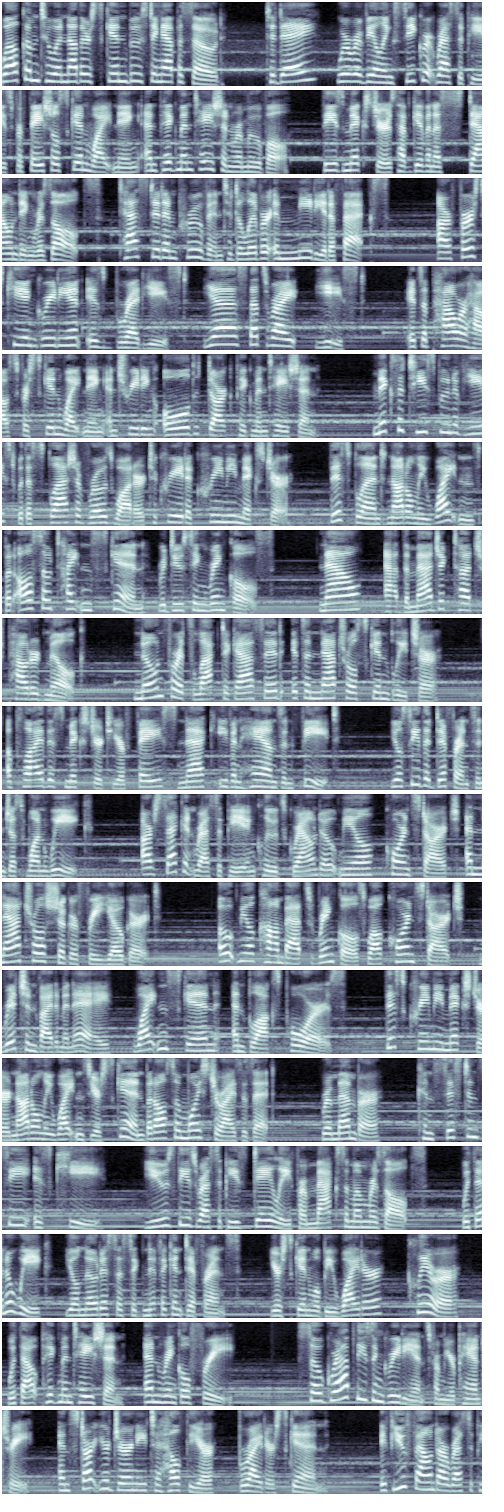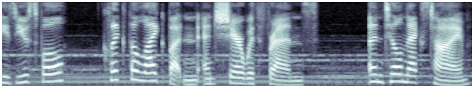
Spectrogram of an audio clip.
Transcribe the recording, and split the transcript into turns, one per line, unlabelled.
Welcome to another skin boosting episode. Today, we're revealing secret recipes for facial skin whitening and pigmentation removal. These mixtures have given astounding results, tested and proven to deliver immediate effects. Our first key ingredient is bread yeast. Yes, that's right, yeast. It's a powerhouse for skin whitening and treating old, dark pigmentation. Mix a teaspoon of yeast with a splash of rosewater to create a creamy mixture. This blend not only whitens but also tightens skin, reducing wrinkles. Now, add the Magic Touch powdered milk. Known for its lactic acid, it's a natural skin bleacher. Apply this mixture to your face, neck, even hands and feet. You'll see the difference in just one week. Our second recipe includes ground oatmeal, cornstarch, and natural sugar-free yogurt. Oatmeal combats wrinkles while cornstarch, rich in vitamin A, whitens skin and blocks pores. This creamy mixture not only whitens your skin but also moisturizes it. Remember, consistency is key. Use these recipes daily for maximum results. Within a week, you'll notice a significant difference. Your skin will be whiter, clearer, without pigmentation, and wrinkle-free. So grab these ingredients from your pantry and start your journey to healthier, brighter skin. If you found our recipes useful, click the like button and share with friends. Until next time,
